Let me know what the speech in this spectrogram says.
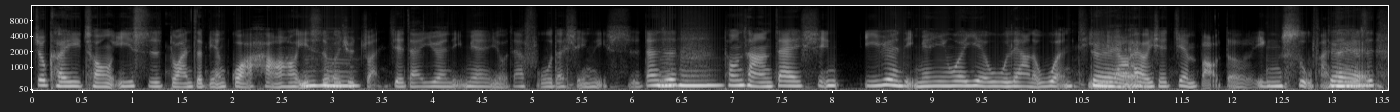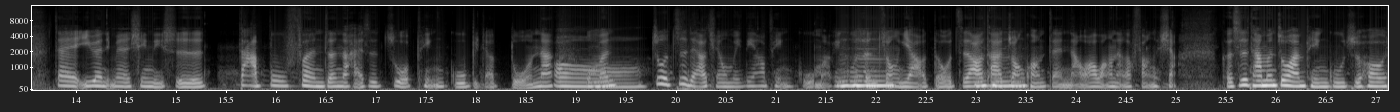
就可以从医师端这边挂号，然后医师会去转。也在医院里面有在服务的心理师，但是通常在心医院里面，因为业务量的问题，然后还有一些鉴保的因素，反正就是在医院里面的心理师，大部分真的还是做评估比较多。那我们做治疗前，我们一定要评估嘛，评估是很重要的。我知道他状况在哪，我要往哪个方向。可是他们做完评估之后，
